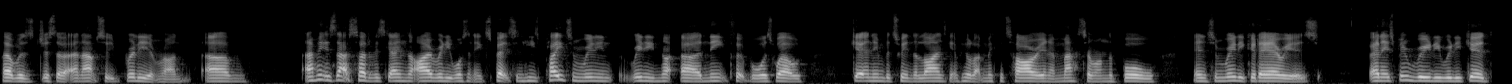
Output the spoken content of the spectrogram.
That was just a, an absolutely brilliant run. Um, I think it's that side of his game that I really wasn't expecting. He's played some really really uh, neat football as well, getting in between the lines, getting people like Mkhitaryan and Mata on the ball in some really good areas, and it's been really really good.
